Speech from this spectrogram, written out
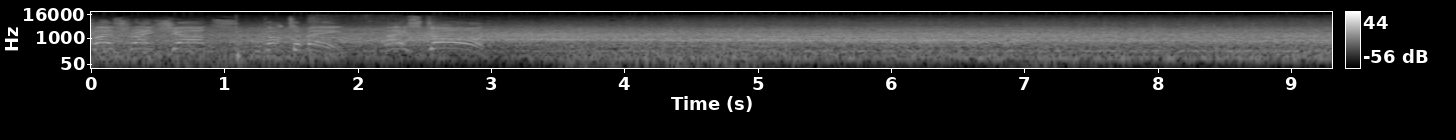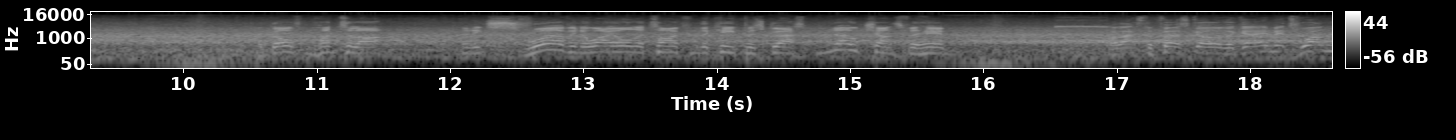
Close range chance. Got to be. They scored. A goal from Huntelaar, and it's swerving away all the time from the keeper's grasp. No chance for him. Well, that's the first goal of the game. It's 1-0.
